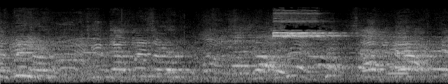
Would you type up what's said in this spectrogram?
Keep that wizard. Stop it now.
